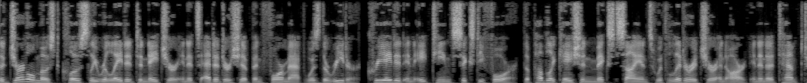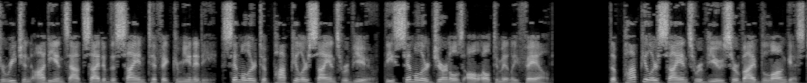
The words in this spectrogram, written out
The journal most closely related to Nature in its editorship and format was The Reader, created in 1864. The publication mixed science with literature and art in an attempt to reach an audience outside of the scientific community. Similar to Popular Science Review, these similar journals all ultimately failed. The Popular Science Review survived longest,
